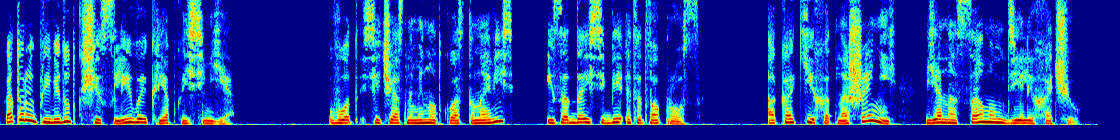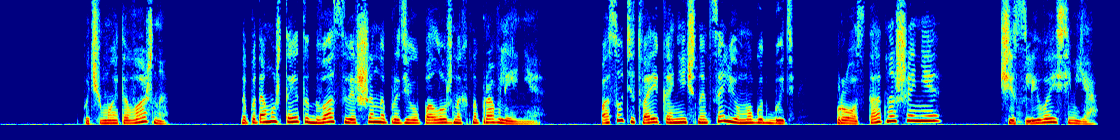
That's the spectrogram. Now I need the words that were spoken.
которые приведут к счастливой крепкой семье. Вот сейчас на минутку остановись и задай себе этот вопрос. А каких отношений я на самом деле хочу? Почему это важно? Да потому что это два совершенно противоположных направления. По сути, твоей конечной целью могут быть просто отношения, счастливая семья.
